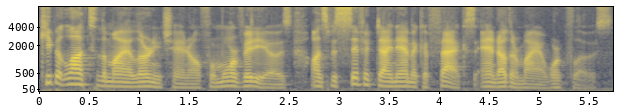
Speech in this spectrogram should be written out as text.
keep it locked to the Maya Learning channel for more videos on specific dynamic effects and other Maya workflows.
